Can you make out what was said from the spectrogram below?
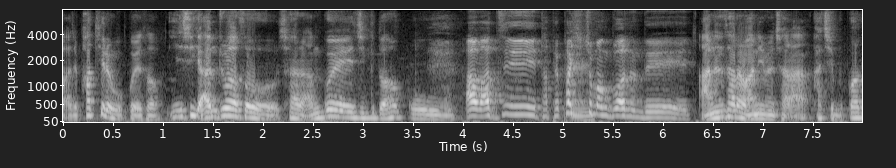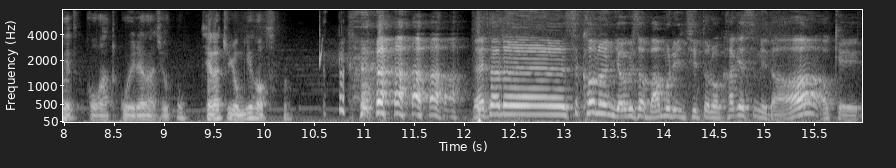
아직 파티를 못 구해서. 인식이 안 좋아서 잘 안 구해지기도 하고. 아 맞지 다 180초만 구하는데. 아는 사람 아니면 잘 아- 같이 못 가게 될 것 같고 이래가지고. 제가 좀 용기가 없어서. 자, 일단은 스커는 여기서 마무리 짓도록 하겠습니다. 오케이.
